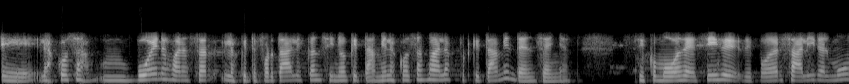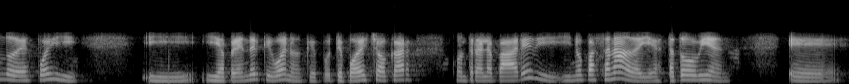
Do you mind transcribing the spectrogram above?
eh, las cosas buenas van a ser los que te fortalezcan, sino que también las cosas malas porque también te enseñan. Es como vos decís de, de poder salir al mundo después y, y, y, aprender que, bueno, que te podés chocar contra la pared y, no pasa nada y está todo bien. Eh,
